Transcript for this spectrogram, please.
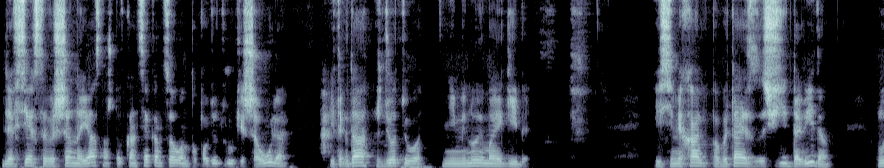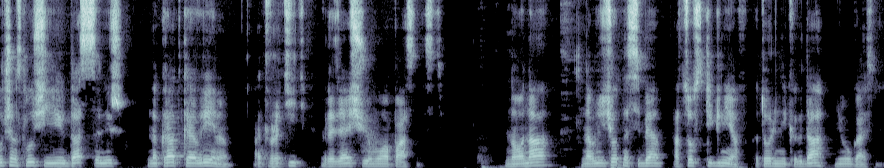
для всех совершенно ясно, что в конце концов он попадет в руки Шауля, и тогда ждет его неминуемая гибель. Если Михаль попытается защитить Давида, в лучшем случае ей удастся лишь на краткое время отвратить грозящую ему опасность. Но она навлечет на себя отцовский гнев, который никогда не угаснет.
